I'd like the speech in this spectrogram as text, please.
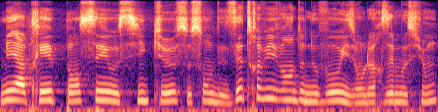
Mais après, pensez aussi que ce sont des êtres vivants de nouveau, ils ont leurs émotions.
